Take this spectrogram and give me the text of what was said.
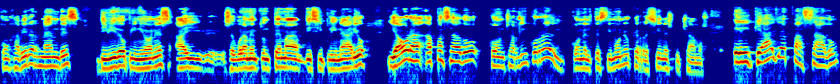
con Javier Hernández divide opiniones, hay eh, seguramente un tema disciplinario, y ahora ha pasado con Charlín Corral, con el testimonio que recién escuchamos. El que haya pasado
